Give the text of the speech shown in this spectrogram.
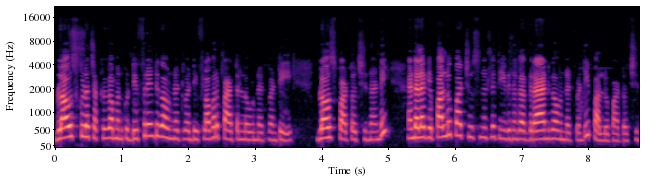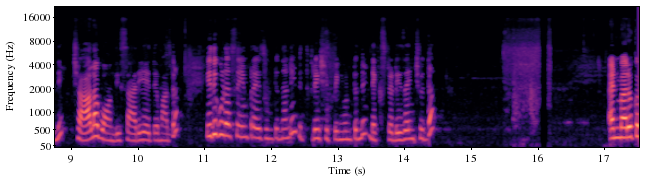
బ్లౌజ్ కూడా చక్కగా మనకు డిఫరెంట్గా ఉన్నటువంటి ఫ్లవర్ ప్యాటర్న్లో ఉన్నటువంటి బ్లౌజ్ పార్ట్ వచ్చిందండి. అండ్ అలాగే పళ్ళు పార్ట్ చూసినట్లయితే ఈ విధంగా గ్రాండ్గా ఉన్నటువంటి పళ్ళు పార్ట్ వచ్చింది. చాలా బాగుంది శారీ అయితే మాత్రం. ఇది కూడా సేమ్ ప్రైస్ ఉంటుందండి. విత్ ఫ్రీ షిప్పింగ్ ఉంటుంది. నెక్స్ట్ డిజైన్ చూద్దాం. అండ్ మరొక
